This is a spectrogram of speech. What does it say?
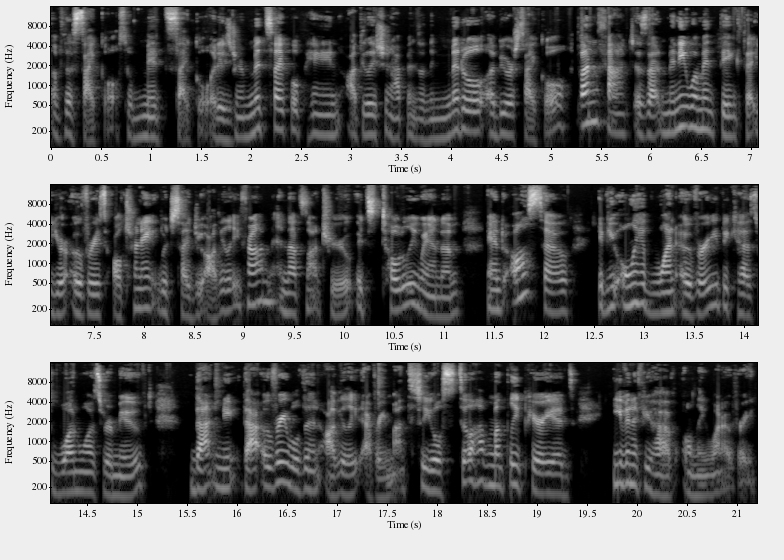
of the cycle, so mid cycle. It is your mid cycle pain. Ovulation happens in the middle of your cycle. Fun fact is that many women think that your ovaries alternate which side you ovulate from, and that's not true. It's totally random. And also, if you only have one ovary because one was removed, that new, that ovary will then ovulate every month. So you'll still have monthly periods even if you have only one ovary.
